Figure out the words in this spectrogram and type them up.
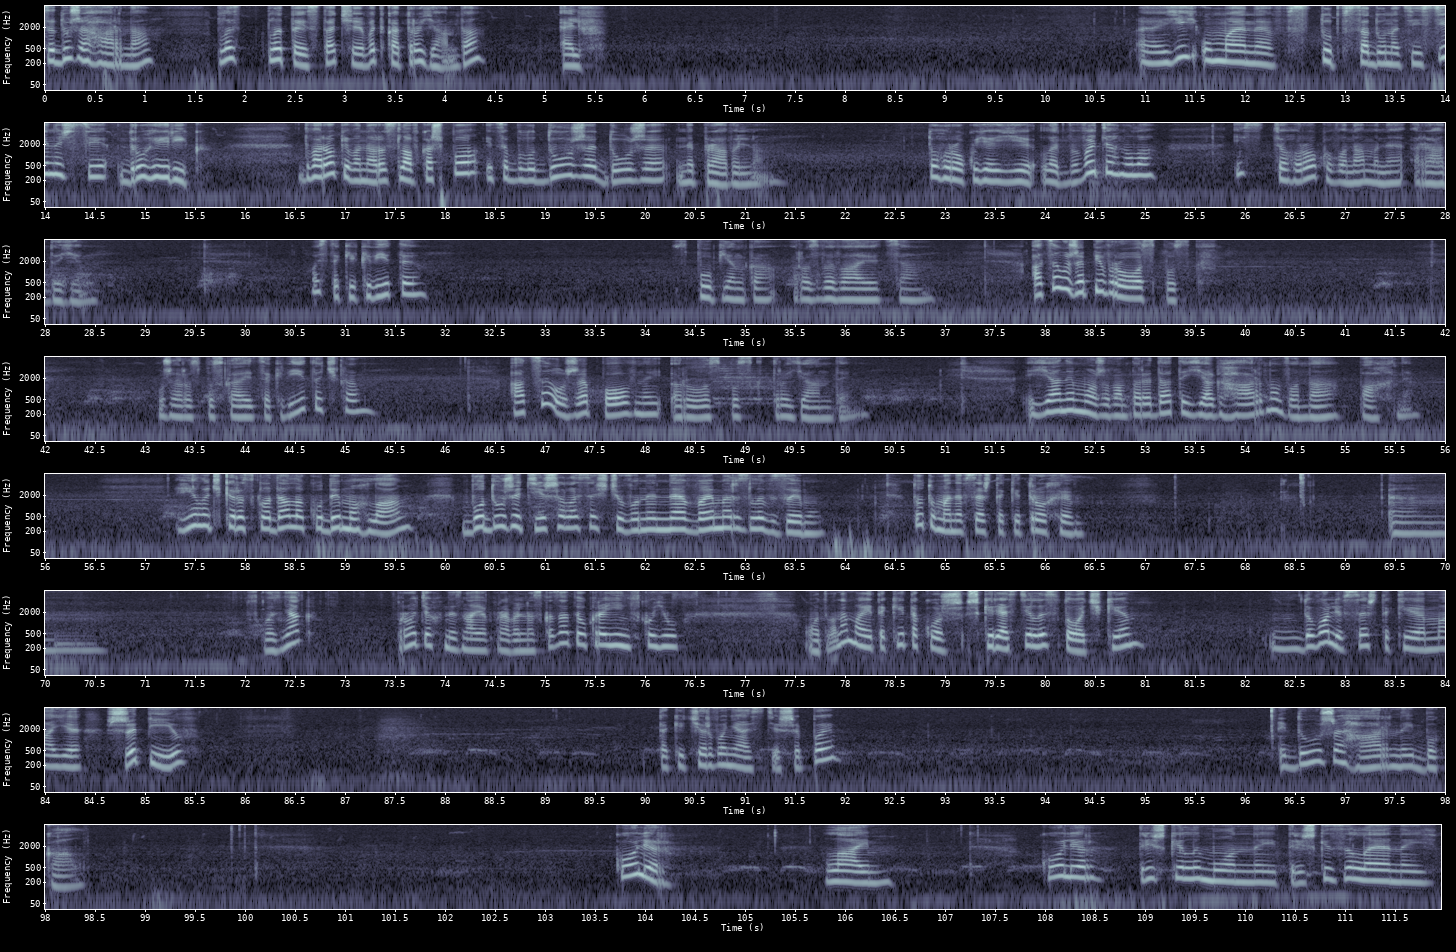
Це дуже гарна, плетиста чи витка троянда. Ельф. Е, Їй у мене тут в саду на цій стіночці другий рік. Два роки вона росла в кашпо, і це було дуже-дуже неправильно. Того року я її ледве витягнула, і з цього року вона мене радує. Ось такі квіти з пуп'янка розвиваються. А це вже піврозпуск. Уже розпускається квіточка. А це уже повний розпуск троянди. Я не можу вам передати, як гарно вона пахне. Гілочки розкладала куди могла, бо дуже тішилася, що вони не вимерзли в зиму. Тут у мене все ж таки трохи ем, сквозняк, протяг, не знаю, як правильно сказати українською. От, вона має такі також шкірясті листочки. Доволі все ж таки має шипів. Такі червонясті шипи. І дуже гарний бокал. Колір лайм. Колір трішки лимонний, трішки зелений,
